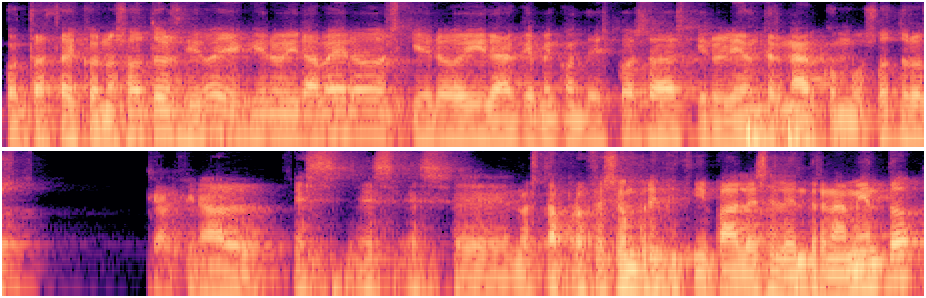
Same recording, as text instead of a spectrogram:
contactáis con nosotros, digo, oye, quiero ir a veros, quiero ir a que me contéis cosas, quiero ir a entrenar con vosotros, al final es, es nuestra profesión principal, es el entrenamiento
